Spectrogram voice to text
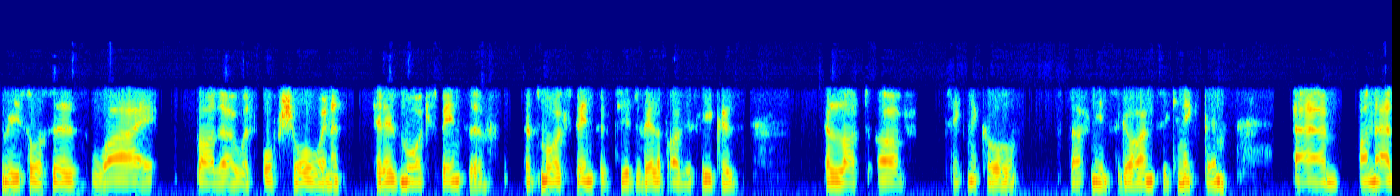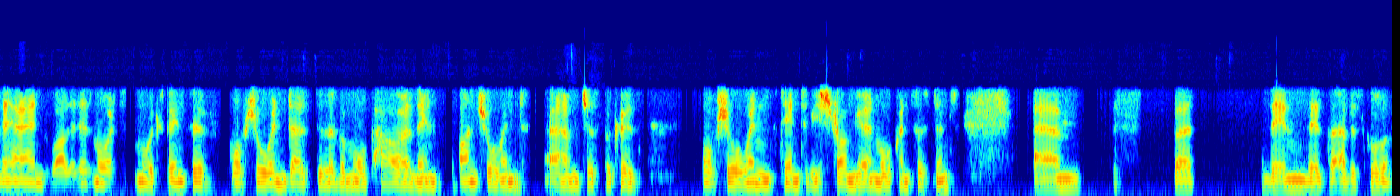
resources. Why bother with offshore when it it is more expensive? It's more expensive to develop, obviously, because a lot of technical stuff needs to go on to connect them. Um, on the other hand, while it is more more expensive, offshore wind does deliver more power than onshore wind, um, just because offshore winds tend to be stronger and more consistent. Um, but then there's the other school of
